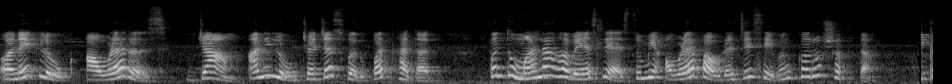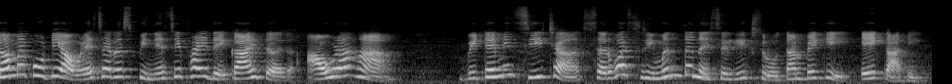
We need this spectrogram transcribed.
अनेक लोक आवळा रस जाम आणि लोणच्याच्या स्वरूपात खातात. पण तुम्हाला हवे असल्यास तुम्ही आवळा पावडरचे सेवन करू शकता. रिकाम्या पोटी आवळ्याचा रस पिण्याचे फायदे काय तर? आवळा हा विटॅमिन सीच्या सर्वात श्रीमंत नैसर्गिक स्रोतांपैकी एक आहे.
